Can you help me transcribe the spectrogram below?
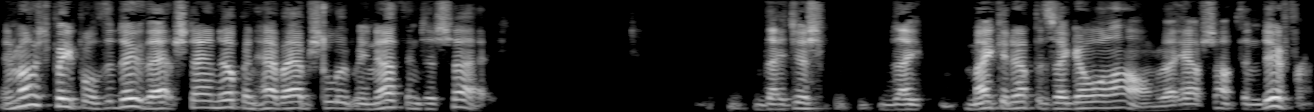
And most people that do that stand up and have absolutely nothing to say. They just they make it up as they go along. They have something different.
